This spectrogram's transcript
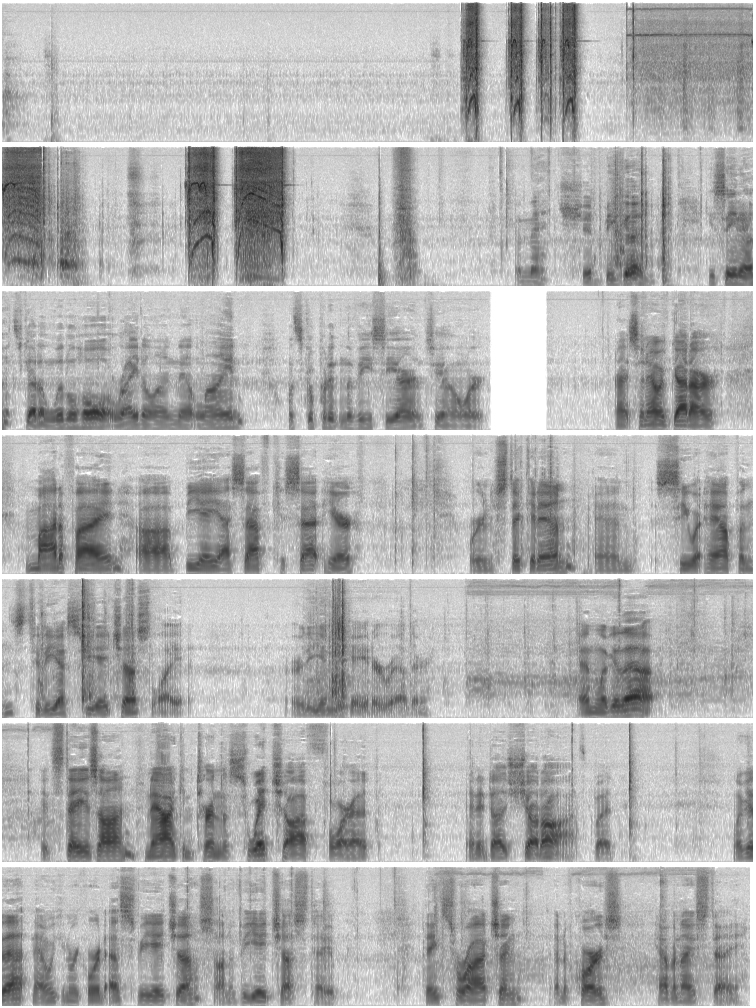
And that should be good. You see now, it's got a little hole right along that line. Let's go put it in the VCR and see how it works. Alright, so now we've got our modified uh, BASF cassette here. We're going to stick it in and see what happens to the SVHS light. Or the indicator, rather. And look at that. It stays on. Now I can turn the switch off for it. And it does shut off, but Look at that, now we can record SVHS on a VHS tape. Thanks for watching, and of course, have a nice day.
